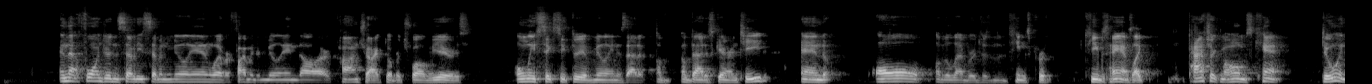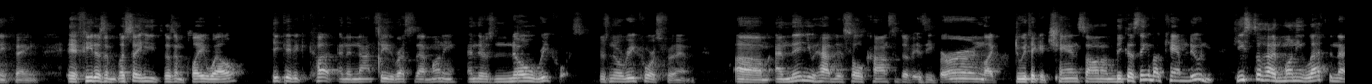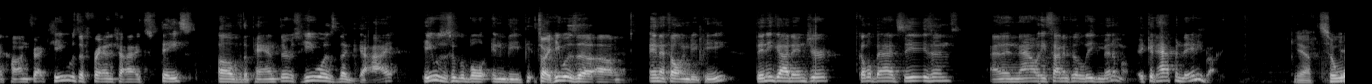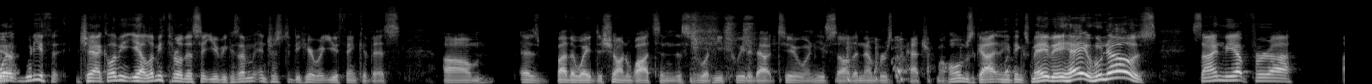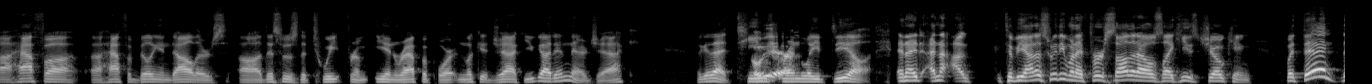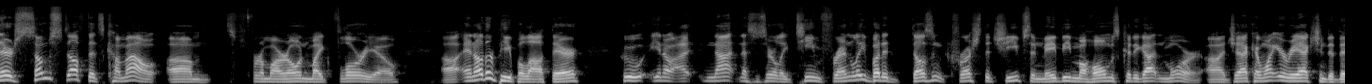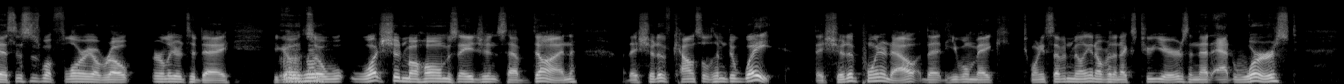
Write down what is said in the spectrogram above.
in that 477 million, whatever, 500 million dollar contract over 12 years, only 63 of million is that of, of that is guaranteed, and all of the leverage is in the team's per, team's hands. Like Patrick Mahomes can't do anything if he doesn't. Let's say he doesn't play well, he could get cut and then not see the rest of that money, and there's no recourse. There's no recourse for him. Um, and then you have this whole concept of is he burned? Like, do we take a chance on him? Because think about Cam Newton. He still had money left in that contract. He was a franchise face of the Panthers. He was the guy. He was a Super Bowl MVP. Sorry, he was a um, NFL MVP. Then he got injured, a couple bad seasons, and then now he signed to the league minimum. It could happen to anybody. Yeah. So what yeah. what do you think, Jac? Let me yeah, let me throw this at you because I'm interested to hear what you think of this. Um, as by the way, Deshaun Watson, this is what he tweeted out too when he saw the numbers that Patrick Mahomes got, and he thinks maybe, hey, who knows? Sign me up for uh, a half a, a half a billion dollars. Uh, this was the tweet from Ian Rapoport, and look at Jac. You got in there, Jac. Look at that team friendly oh, yeah. deal. And I and I, to be honest with you, when I first saw that, I was like, he's joking. But then there's some stuff that's come out um, from our own Mike Florio uh, and other people out there who, you know, not necessarily team friendly, but it doesn't crush the Chiefs. And maybe Mahomes could have gotten more. Uh, Jac, I want your reaction to this. This is what Florio wrote earlier today. He goes, mm-hmm. So, what should Mahomes' agents have done? They should have counseled him to wait. They should have pointed out that he will make 27 million over the next two years, and that at worst,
